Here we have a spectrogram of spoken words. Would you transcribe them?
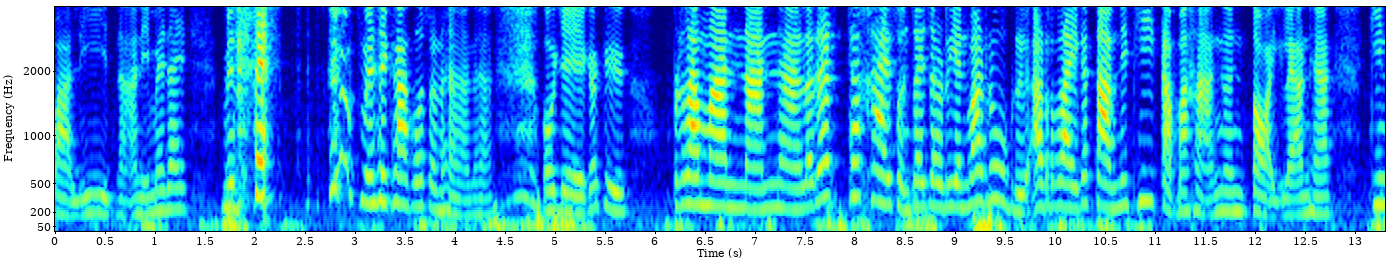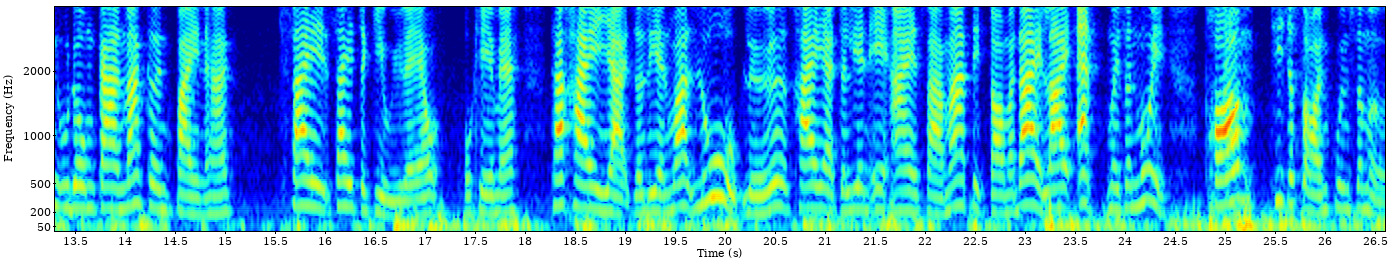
ปารีสนะอันนี้ไม่ได้ไม่ได้ ไม่ได้ค่าโฆษณานะคะโอเคก็คือ ประมาณนั้นนะแล้วถ้าถ้าใครสนใจจะเรียนวาดรูปหรืออะไรก็ตามที่พี่กลับมาหาเงินต่ออีกแล้วนะฮะกินอุดมการณ์มากเกินไปนะคะไส้ไส้จะกิ่วอยู่แล้ว โอเคไหมถ้าใครอยากจะเรียนวาดรูป หรือใครอยากจะเรียน AI สามารถติดต่อมาได้ Line แอดเมยซันมุยพร้อมที่จะสอนคุณเสมอ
